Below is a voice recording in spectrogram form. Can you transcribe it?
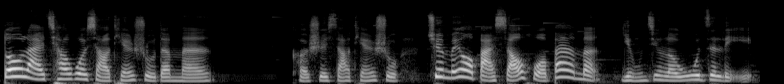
都来敲过小田鼠的门，可是小田鼠却没有把小伙伴们迎进了屋子里。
